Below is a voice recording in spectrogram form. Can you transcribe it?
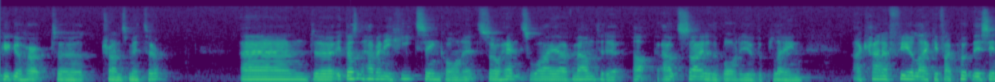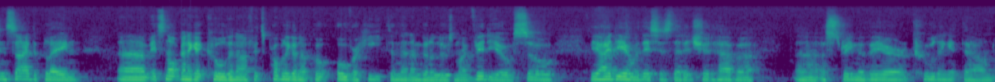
gigahertz uh, transmitter and uh, it doesn't have any heatsink on it so hence why I've mounted it up outside of the body of the plane. I kind of feel like if I put this inside the plane um, it's not going to get cooled enough, it's probably going to go overheat and then I'm going to lose my video. So the idea with this is that it should have a, uh, a stream of air cooling it down.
